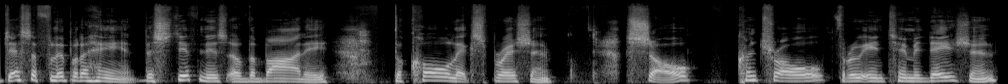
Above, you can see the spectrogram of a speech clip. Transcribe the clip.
just a flip of the hand, the stiffness of the body, the cold expression. So, control through intimidation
